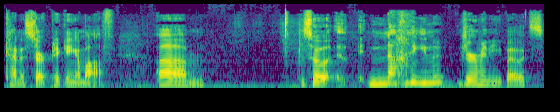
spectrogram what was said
kind of start picking them off. Um, so nine German e-boats.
